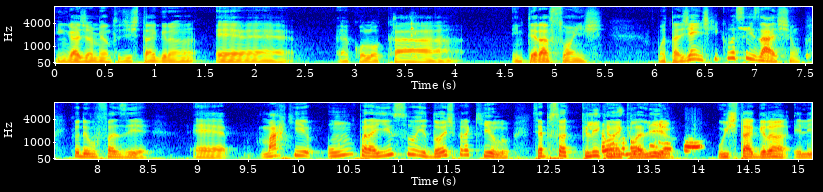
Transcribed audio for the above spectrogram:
engajamento de Instagram é, é colocar interações. Botar, gente, o que, que vocês acham que eu devo fazer? É, marque um pra isso e dois pra aquilo. Se a pessoa clica Eu naquilo ali, o Instagram, ele,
